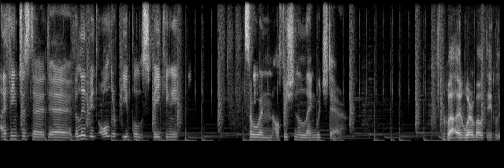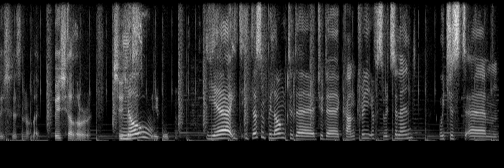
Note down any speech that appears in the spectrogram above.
I think just the, the the little bit older people speaking it, so an official language there. Well, and what about English? Is it not like official or no? Yeah, it, it doesn't belong to the to the country of Switzerland. We just um,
